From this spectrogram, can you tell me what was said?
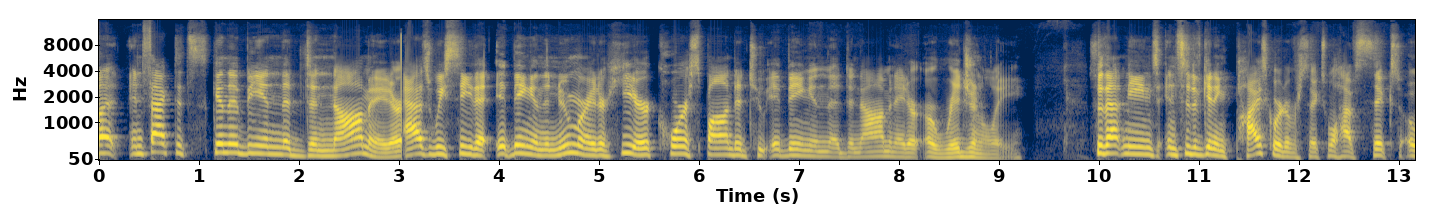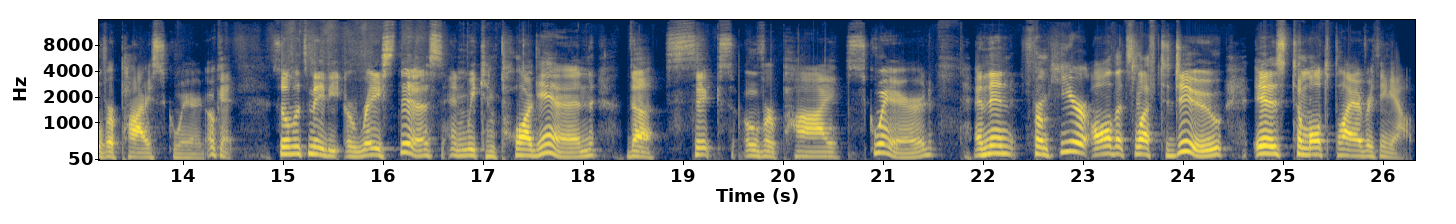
But in fact, it's gonna be in the denominator as we see that it being in the numerator here corresponded to it being in the denominator originally. So that means instead of getting pi squared over six, we'll have six over pi squared. Okay, so let's maybe erase this and we can plug in the six over pi squared. And then from here, all that's left to do is to multiply everything out.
